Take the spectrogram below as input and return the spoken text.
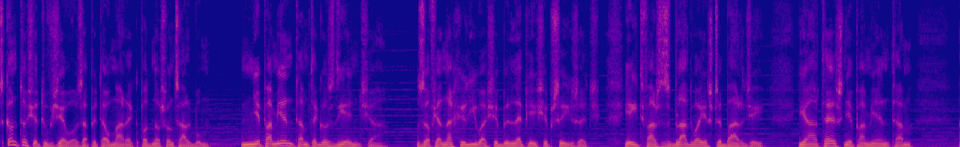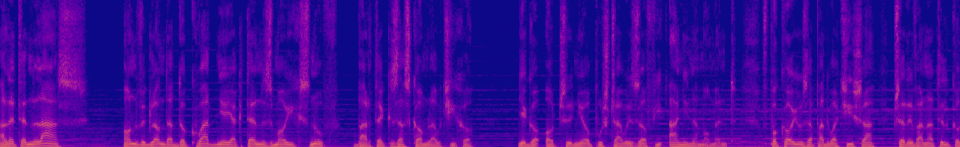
Skąd to się tu wzięło? zapytał Marek, podnosząc album. Nie pamiętam tego zdjęcia. Zofia nachyliła się, by lepiej się przyjrzeć. Jej twarz zbladła jeszcze bardziej. Ja też nie pamiętam, ale ten las, on wygląda dokładnie jak ten z moich snów. Bartek zaskomlał cicho. Jego oczy nie opuszczały Zofii ani na moment. W pokoju zapadła cisza, przerywana tylko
